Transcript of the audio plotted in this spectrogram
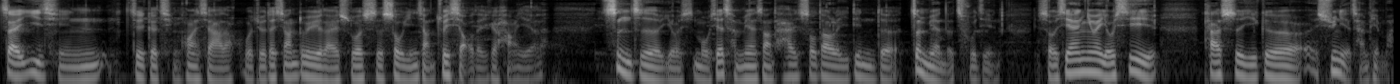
在疫情这个情况下的，我觉得相对于来说是受影响最小的一个行业了，甚至有某些层面上，它还受到了一定的正面的促进。首先，因为游戏它是一个虚拟产品嘛，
